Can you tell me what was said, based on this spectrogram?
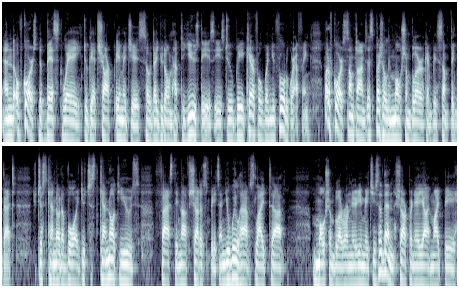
And of course, the best way to get sharp images so that you don't have to use these is to be careful when you're photographing. But of course, sometimes, especially motion blur can be something that you just cannot avoid. You just cannot use fast enough shutter speeds and you will have slight uh, motion blur on your images and then Sharpen AI might be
